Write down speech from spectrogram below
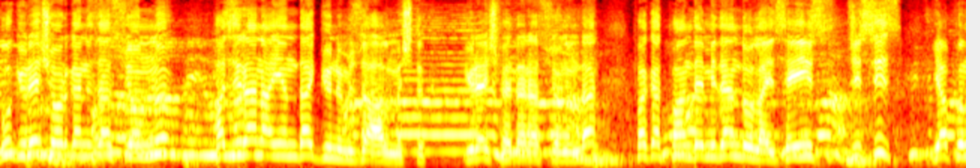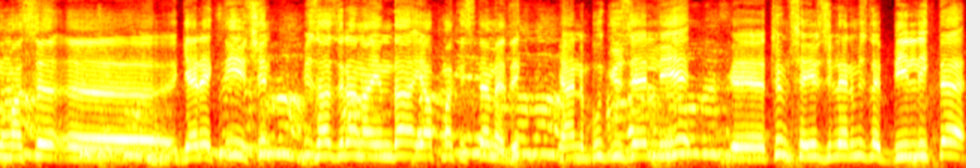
bu güreş organizasyonunu Haziran ayında günümüzü almıştık Güreş Federasyonu'ndan. Fakat pandemiden dolayı seyircisiz yapılması e, gerektiği için biz Haziran ayında yapmak istemedik. Yani bu güzelliği e, tüm seyircilerimizle birlikte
